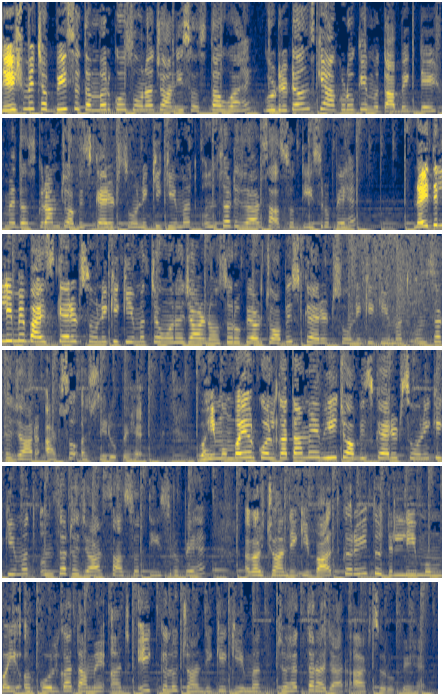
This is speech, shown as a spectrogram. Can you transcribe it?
देश में 26 सितंबर को सोना चांदी सस्ता हुआ है। गुड रिटर्न्स के आंकड़ों के मुताबिक देश में 10 ग्राम 24 कैरेट सोने की कीमत उनसठ हज़ार सात सौ तीस रूपए है। नई दिल्ली में 22 कैरेट सोने की कीमत चौवन हज़ार नौ सौ रूपए और 24 कैरेट सोने की कीमत उनसठ हज़ार आठ सौ अस्सी रूपए है। वहीं मुंबई और कोलकाता में भी 24 कैरेट सोने की कीमत उनसठ हज़ार सात सौ तीस रूपए है। अगर चांदी की बात करें तो दिल्ली, मुंबई और कोलकाता में आज एक किलो चांदी की कीमत चौहत्तर हज़ार आठ सौ रूपए है।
